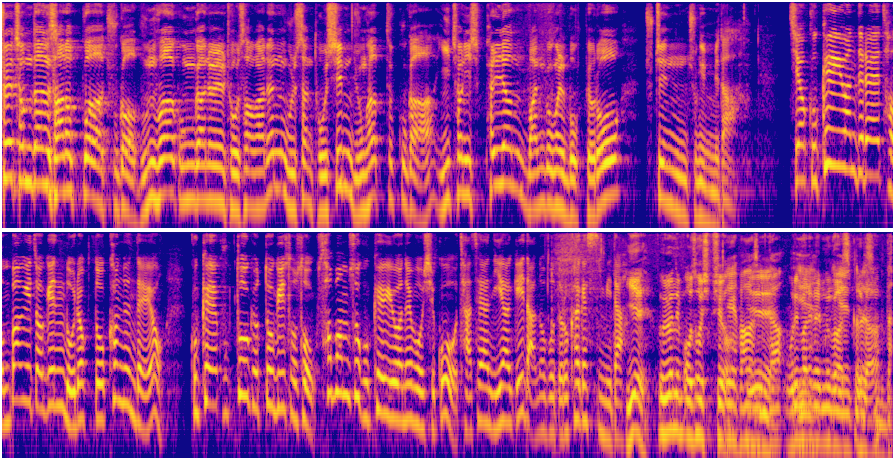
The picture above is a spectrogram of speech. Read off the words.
최첨단 산업과 주거, 문화 공간을 조성하는 울산 도심 융합특구가 2028년 완공을 목표로 추진 중입니다. 지역 국회의원들의 전방위적인 노력도 컸는데요. 국회 국토교토위 소속 서범수 국회의원을 모시고 자세한 이야기 나눠보도록 하겠습니다. 예, 의원님 어서 오십시오. 예, 반갑습니다. 예, 오랜만에 예, 뵙는 것 예, 같습니다. 그렇습니다.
